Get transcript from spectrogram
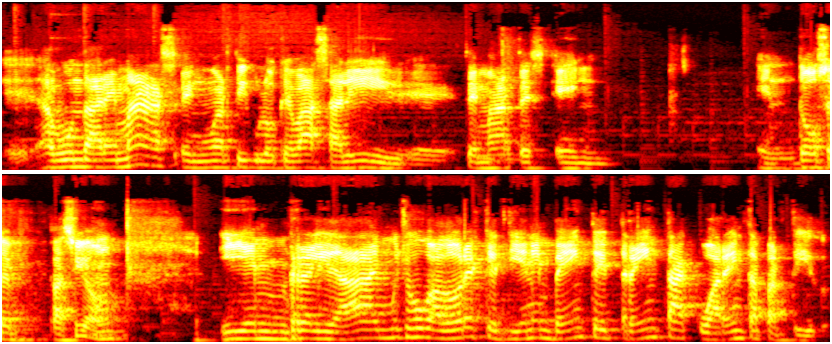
eh, abundaré más en un artículo que va a salir eh, este martes en, en 12 Pasión y en realidad hay muchos jugadores que tienen 20, 30, 40 partidos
